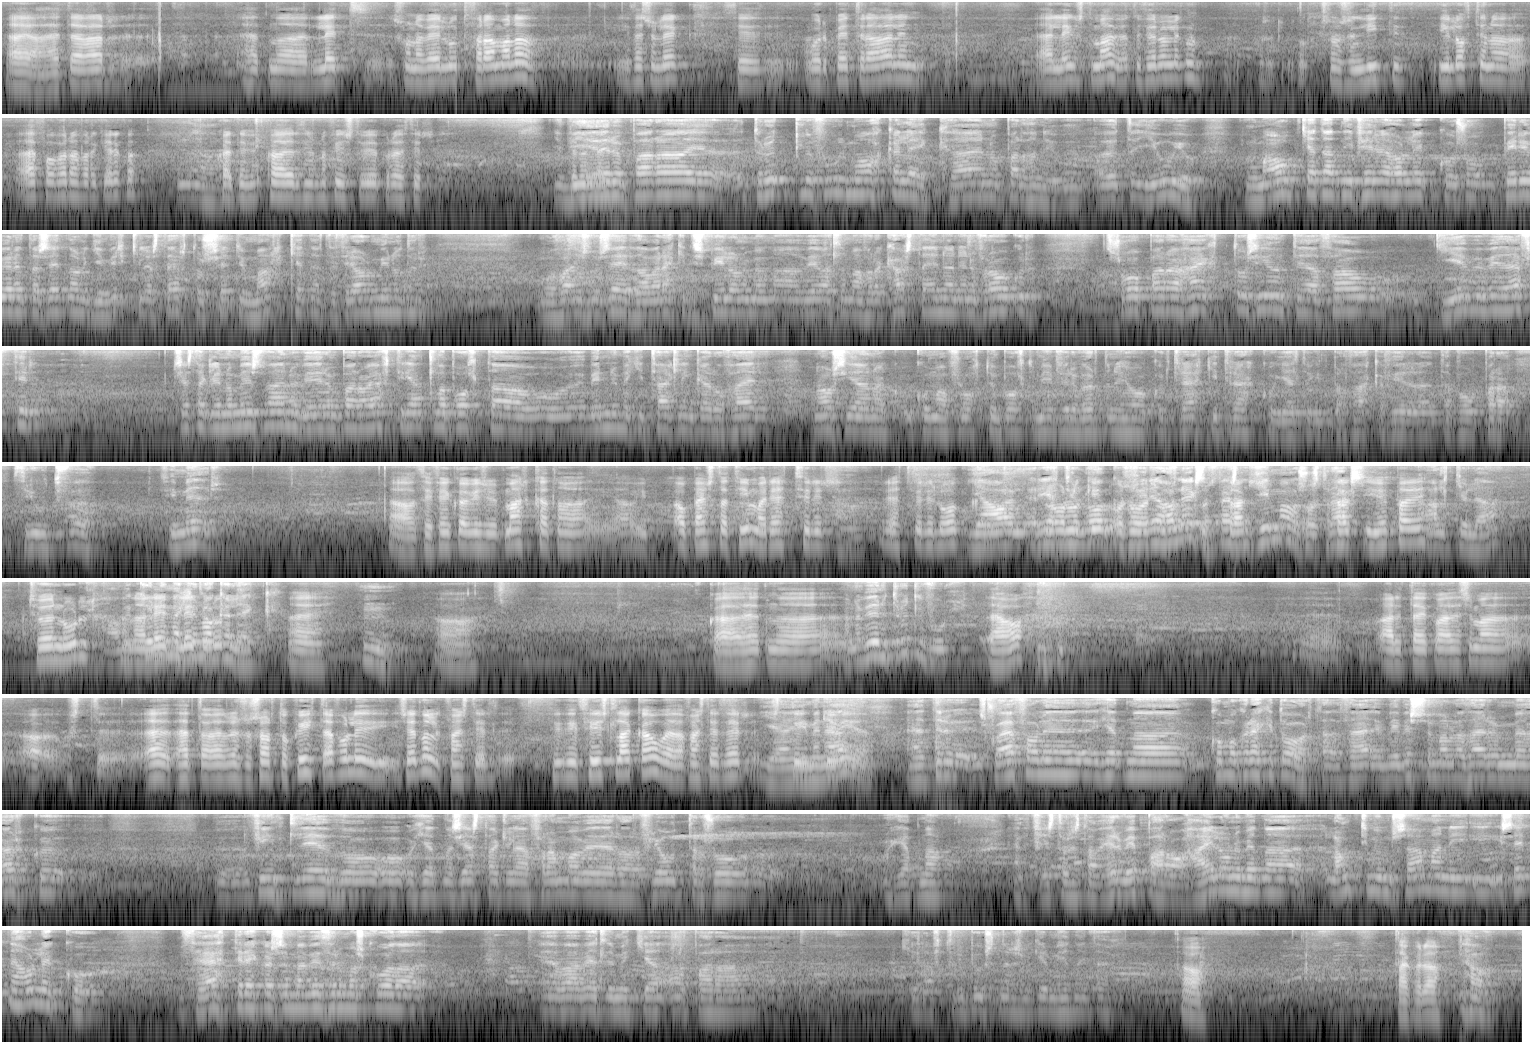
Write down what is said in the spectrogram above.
Já, já, þetta var hérna, leitt svona vel út framanað í þessum leik. Þið voru betri aðalinn, eða leikstum af í öllu fyrirleiknum. Svona sem lítið í loftinu að FH verða að fara að gera eitthvað. Hvað, hvað er því svona fyrstu viðbröð eftir? Við erum bara drullu fúl með okkar leik, það er nú bara þannig. Auðvitað, jú, jú, við vorum ágætt aðni í fyrirháleik og svo byrjum við reynda að setja áleikin virkilega stert og setjum mark hérna eftir þrjár mínútur og það eins og þú segir, það var ekkert í spílunum um að við ætlum að fara að kasta einu en einu frá okkur. Svo bara hægt og síðandi að þá gefum við eftir sérstaklega á miðsvæðinu, við erum bara eftir í alla bolta og við vinnum ekki tæklingar og það er ná síðan að koma flottum boltum inn fyrir vörðunni hjá okkur trekk í trekk. Og ég held að við getum bara þakka fyrir að þetta fóð bara 3-2 því miður Já, þið fengu að vísu mark hérna á besta tíma rétt fyrir, rétt fyrir lok. Já, rétt fyrir lok og svo- fyrir og besta strax- tíma og svo og strax í upphafi. Algjörlega 2-0. Já, við leit- ekki leitur út. lokaleik. Nei, hmm. já. Hvað, hérna, Þannig að við erum drullufúl já. Var þetta eitthvað sem að, að veist, e, þetta var eins og svart og hvitt efólið í setnáleik, fannst þér þið, þið slaka á eða fannst þér þeir meina, gefið það? er, sko F-álið hérna kom okkur ekkert óvart, við vissum alveg að það eru með hörku uh, fínt lið og, og, og hérna sérstaklega fram á við er það fljótar og svo og hérna, en fyrst og fremst þá erum við bara á hælónum hérna langtímum saman í, í, í setni hálfleik og, og þetta er eitthvað sem að við þurfum að skoða ef við ætlum ekki að, bara gera aftur í buksnar sem við gerum hérna í dag. Já, takk fyrir það. Já.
